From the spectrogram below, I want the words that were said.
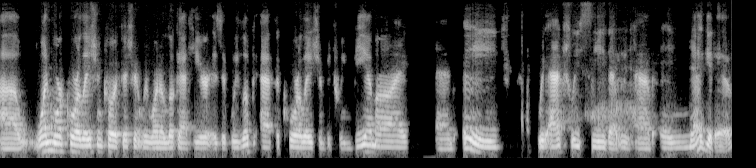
Uh, one more correlation coefficient we want to look at here is if we look at the correlation between BMI and age, we actually see that we have a negative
